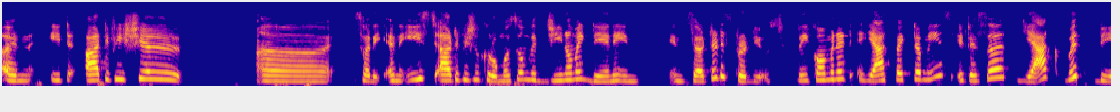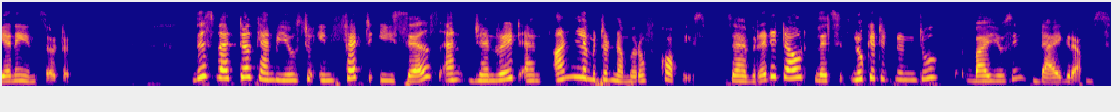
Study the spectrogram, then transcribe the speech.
an artificial, uh, sorry, an yeast artificial chromosome with genomic DNA in, inserted is produced. Recombinant YAC vector means it is a YAC with DNA inserted. This vector can be used to infect E cells and generate an unlimited number of copies. So I've read it out. Let's look at it into by using diagrams.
